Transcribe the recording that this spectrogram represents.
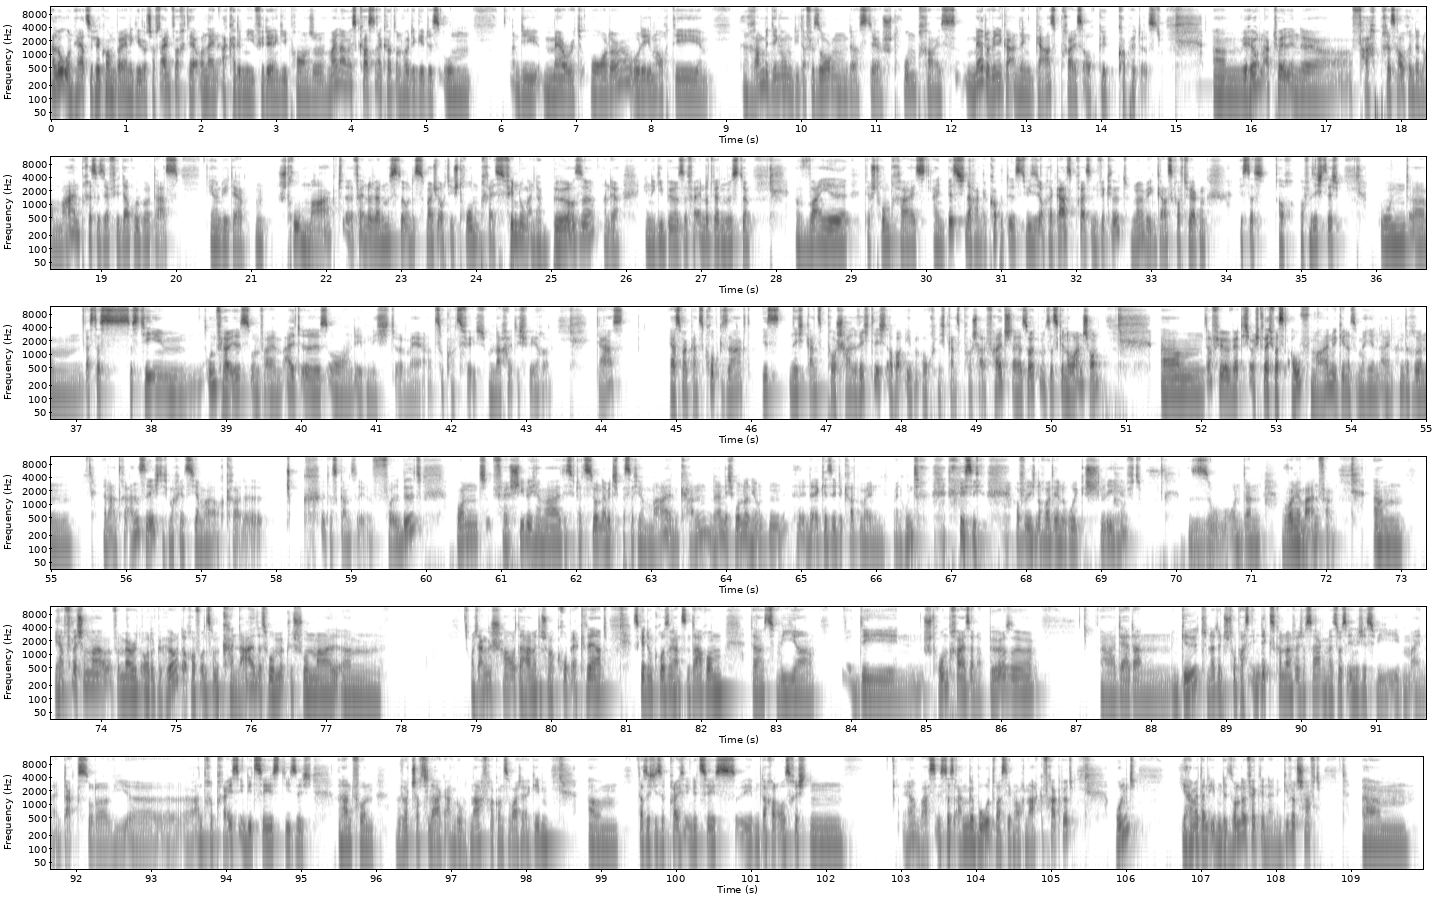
Hallo und herzlich willkommen bei Energiewirtschaft einfach, der Online-Akademie für die Energiebranche. Mein Name ist Carsten Eckert und heute geht es um die Merit Order oder eben auch die Rahmenbedingungen, die dafür sorgen, dass der Strompreis mehr oder weniger an den Gaspreis auch gekoppelt ist. Ähm, wir hören aktuell in der Fachpresse, auch in der normalen Presse sehr viel darüber, dass irgendwie der hm, Strommarkt äh, verändert werden müsste und dass zum Beispiel auch die Strompreisfindung an der Börse, an der Energiebörse verändert werden müsste, weil der Strompreis ein bisschen daran gekoppelt ist, wie sich auch der Gaspreis entwickelt. Ne? Wegen Gaskraftwerken ist das auch offensichtlich. Und ähm, dass das System unfair ist und vor allem alt ist und eben nicht äh, mehr zukunftsfähig und nachhaltig wäre. Das erstmal ganz grob gesagt, ist nicht ganz pauschal richtig, aber eben auch nicht ganz pauschal falsch. Daher sollten wir uns das genauer anschauen. Ähm, dafür werde ich euch gleich was aufmalen. Wir gehen also mal hier in einen anderen, eine andere Ansicht. Ich mache jetzt hier mal auch gerade das Ganze in Vollbild und verschiebe hier mal die Situation, damit ich besser hier malen kann. Ne? Nicht wundern, hier unten in der Ecke seht ihr gerade meinen mein Hund, wie sie hoffentlich noch weiterhin ruhig schläft. So, und dann wollen wir mal anfangen. Ähm, Ihr habt vielleicht schon mal von Merit Order gehört, auch auf unserem Kanal, das womöglich schon mal ähm, euch angeschaut, da haben wir das schon mal grob erklärt. Es geht im Großen und Ganzen darum, dass wir den Strompreis der Börse, äh, der dann gilt, ne, den Strompreisindex kann man vielleicht auch sagen, ne, so was ähnliches wie eben ein, ein DAX oder wie äh, andere Preisindizes, die sich anhand von Wirtschaftslage, Angebot, Nachfrage und so weiter ergeben, ähm, dass sich diese Preisindizes eben daran ausrichten, ja, was ist das Angebot, was eben auch nachgefragt wird. Und hier haben wir dann eben den Sondereffekt in der Energiewirtschaft. Ähm,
